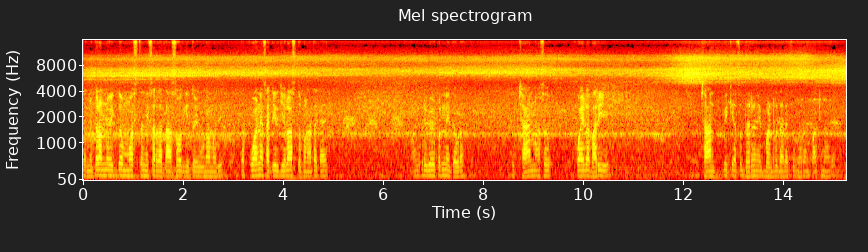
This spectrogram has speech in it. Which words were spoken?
तर मित्रांनो एकदम मस्त निसर्गाचा आस्वाद घेतो आहे उन्हामध्ये. तर पोहण्यासाठी गेलो असतो पण आता काय? माझ्याकडे वेळ पण नाही तेवढा. तर छान असं पोहायला भारी आहे. छानपैकी असं धरण आहे भंडारदाऱ्याचं धरण पाठीमागं.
